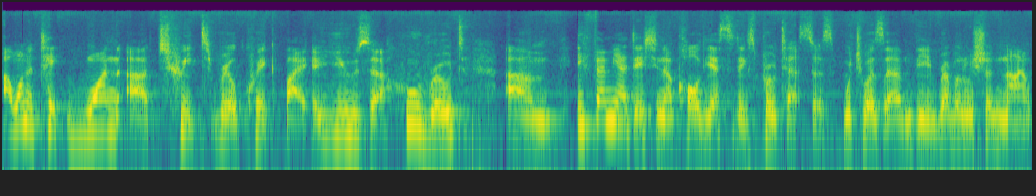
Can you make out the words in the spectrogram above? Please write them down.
I want to take one uh, tweet real quick by a user who wrote, um, If Femi Adesina called yesterday's protesters, which was um, the Revolution Now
